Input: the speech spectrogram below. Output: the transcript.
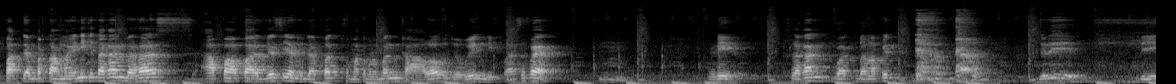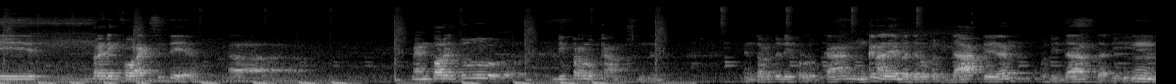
part yang pertama ini kita akan bahas apa-apa aja sih yang didapat sama teman-teman kalau join di kelas Fed. Hmm. Jadi, silakan buat Bang Apit. Jadi di trading forex itu ya eh, mentor itu diperlukan sebenarnya. Mentor itu diperlukan. Mungkin ada yang belajar otodidak ya kan, otodidak dari Hmm.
